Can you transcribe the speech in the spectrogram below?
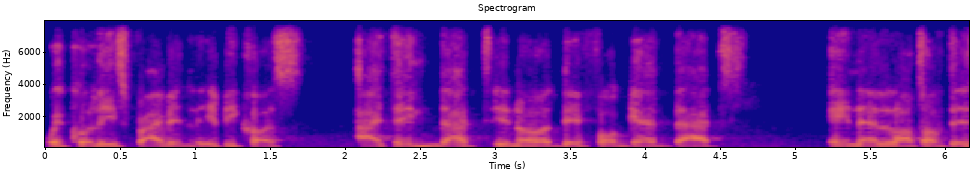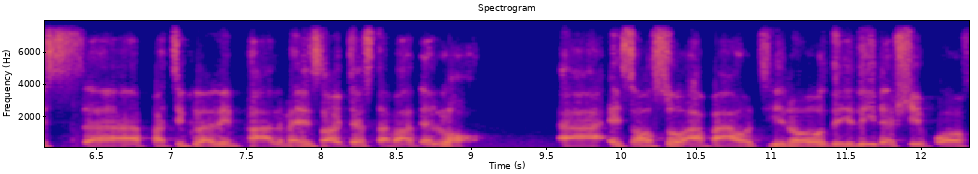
with colleagues privately because I think that, you know, they forget that in a lot of this, uh, particularly in Parliament, it's not just about the law. Uh, it's also about you know the leadership of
